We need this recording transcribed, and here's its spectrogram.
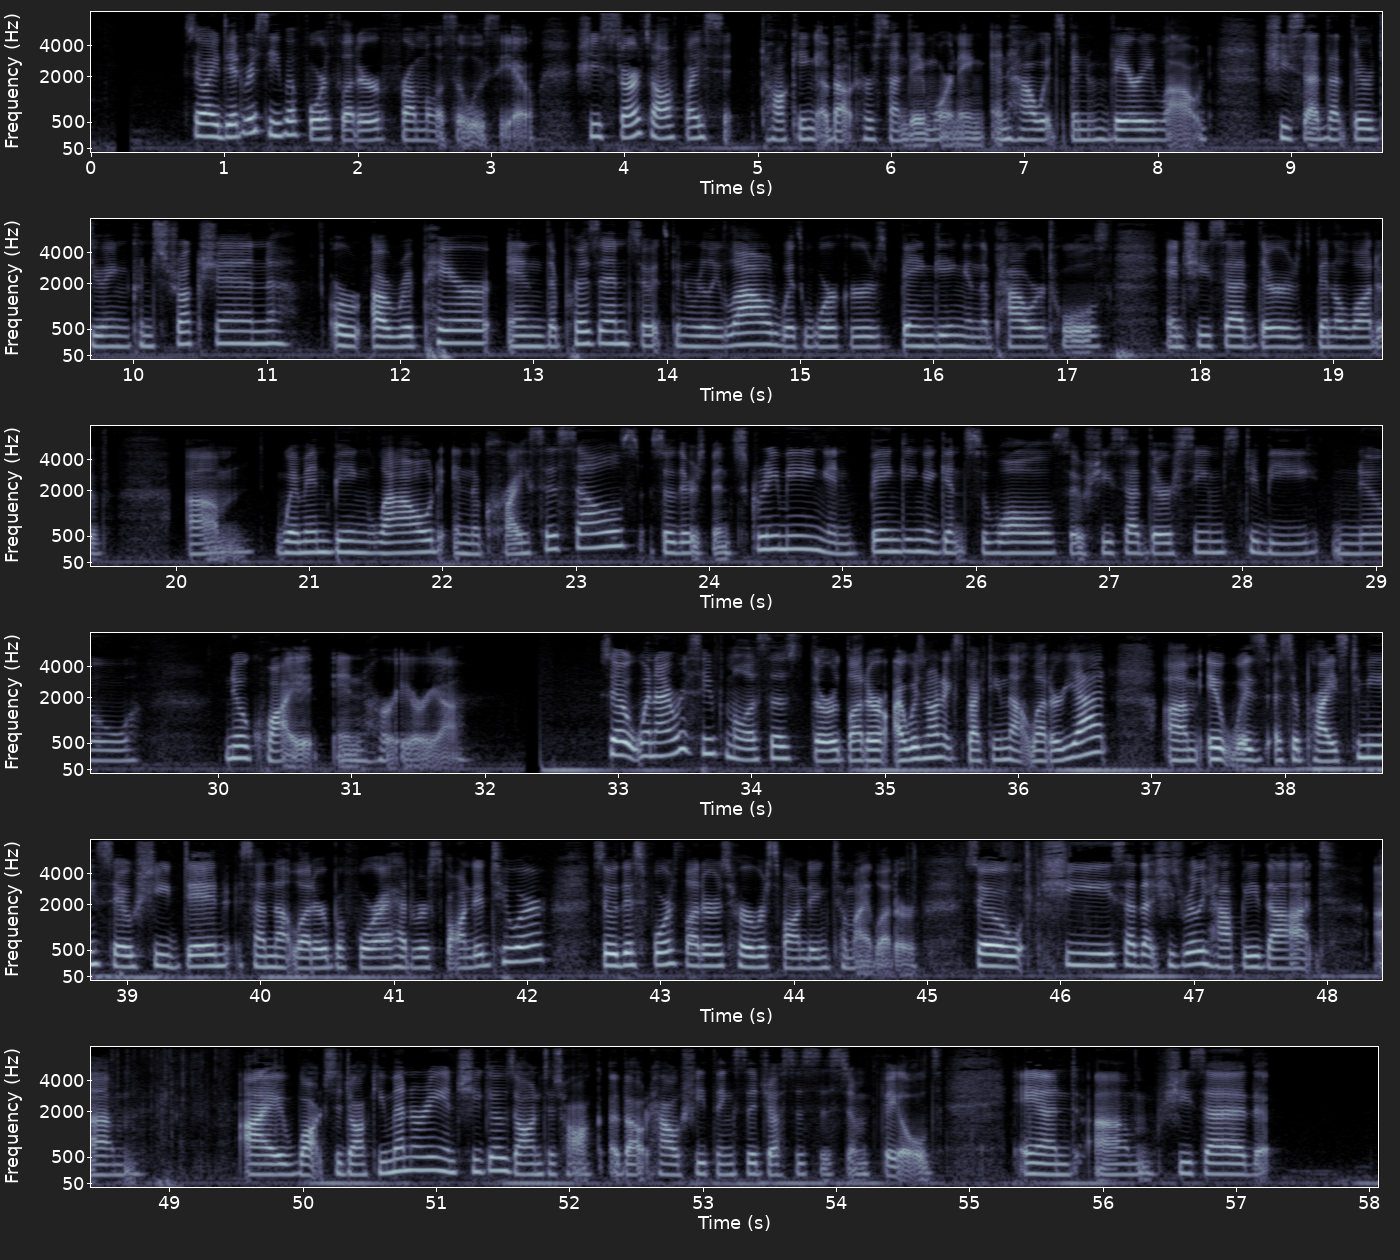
So I did receive a fourth letter from Melissa Lucio. She starts off by talking about her Sunday morning and how it's been very loud. She said that they're doing construction or a repair in the prison, so it's been really loud with workers banging and the power tools. And she said there's been a lot of um, women being loud in the crisis cells. So there's been screaming and banging against the walls. So she said there seems to be no no quiet in her area. So, when I received Melissa's third letter, I was not expecting that letter yet. Um, it was a surprise to me. So, she did send that letter before I had responded to her. So, this fourth letter is her responding to my letter. So, she said that she's really happy that um, I watched the documentary, and she goes on to talk about how she thinks the justice system failed. And um, she said,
